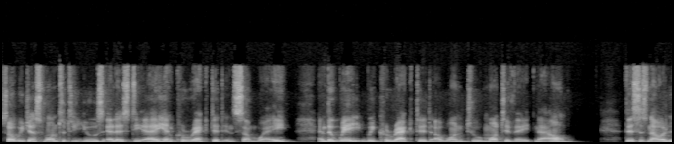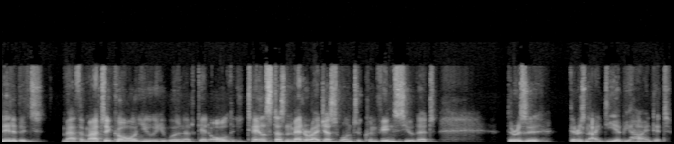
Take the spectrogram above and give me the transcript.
So we just wanted to use LSDA and correct it in some way. And the way we correct it, I want to motivate now. This is now a little bit mathematical. You, you will not get all the details. Doesn't matter. I just want to convince you that there is, a, there is an idea behind it.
